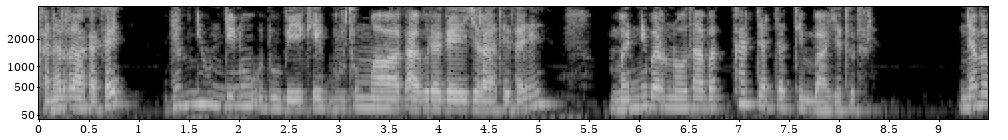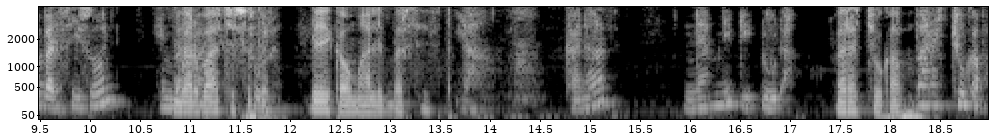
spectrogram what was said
Kanarraa ka ka'e namni hundinuu uduu beekee guutummaa waaqaa bira ga'ee jiraate ta'ee manni barnootaa bakka adda addaatti hin baay'atu ture. Nama barsiisuun hin Barbaachisu ture. Beekamu maaliif barsiifta? Kanaaf namni dhidhuudha. Barachuu qaba. Barachuu qaba.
